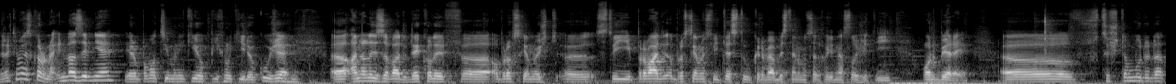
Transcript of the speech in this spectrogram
řekněme skoro neinvazivně, jenom pomocí malinkého píchnutí do kůže, eh, analyzovat kdekoliv eh, obrovské množství, provádět obrovské množství testů krve, abyste nemuseli chodit na složitý odběry. Eh, chceš tomu dodat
